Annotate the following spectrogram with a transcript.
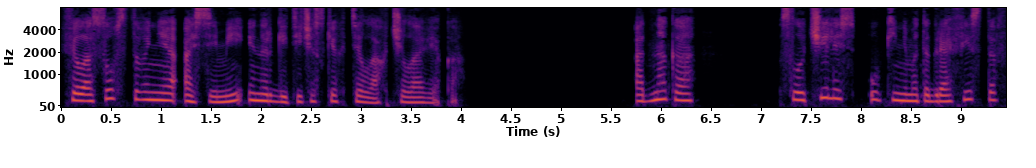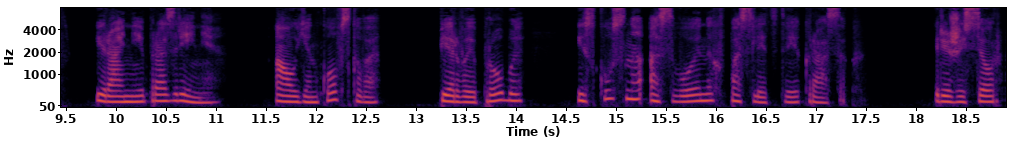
философствование о семи энергетических телах человека. Однако случились у кинематографистов и ранние прозрения, а у Янковского — первые пробы искусно освоенных впоследствии красок. Режиссер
